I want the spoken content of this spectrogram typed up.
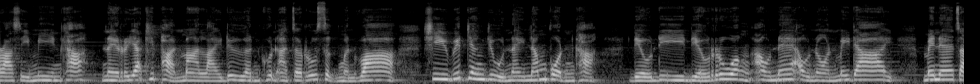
ราศีมีนคะ ในระยะที่ผ่านมาหลายเดือน คุณอาจจะรู้สึกเหมือนว่า ชีวิตยังอยู่ในน้ำวนค่ะ เดี๋ยวดี เดี๋ยวร่วง เอาแน่เอานอนไม่ได้ ไม่แน่ใจ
